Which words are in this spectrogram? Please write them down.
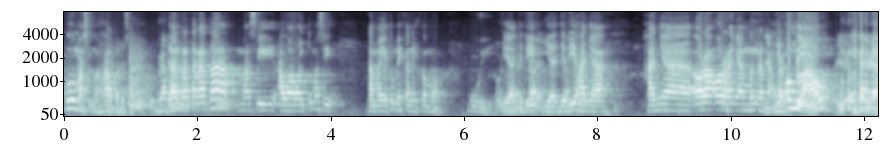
Oh masih mahal pada saat itu. Berapa? Dan rata-rata masih awal-awal itu masih namanya itu mechanical mode. wih Oh, ya mereka jadi ya, ya mereka. jadi hanya hanya orang-orang yang mengerti Yang ngerti. omlau Iya, iya.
